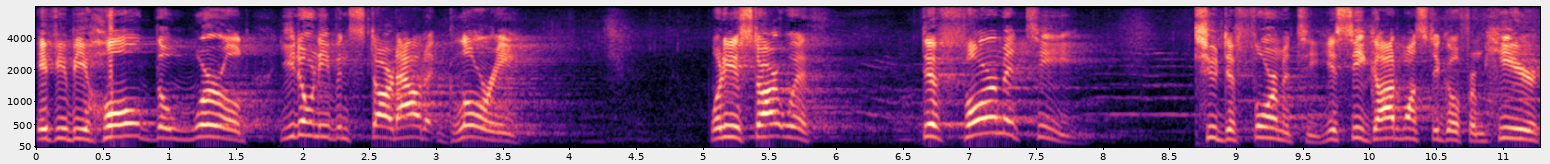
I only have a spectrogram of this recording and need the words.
If you behold the world, you don't even start out at glory. What do you start with? Deformity to deformity. You see, God wants to go from here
